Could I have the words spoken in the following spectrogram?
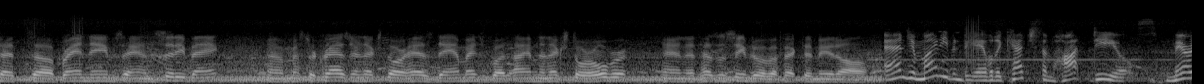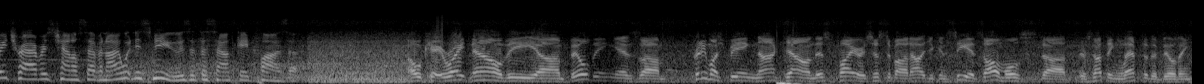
at uh, brand names and Citibank. Uh, Mr. Krasner next door has damage, but I am the next door over, and it hasn't seemed to have affected me at all. And you might even be able to catch some hot deals. Mary Travers, Channel 7 Eyewitness News at the Southgate Plaza. Okay, right now the uh, building is um, pretty much being knocked down. This fire is just about out. You can see it's almost, uh, there's nothing left of the building.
